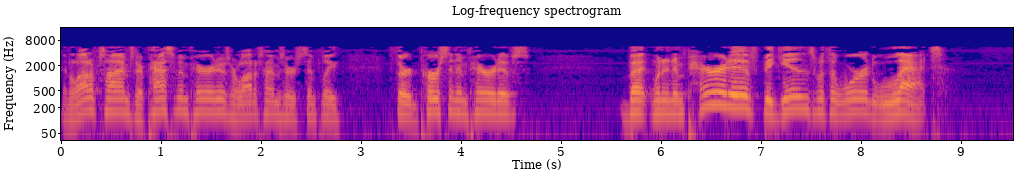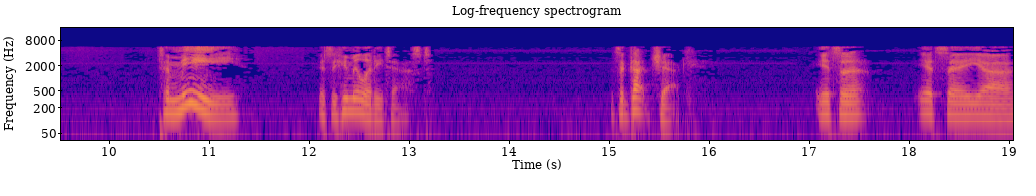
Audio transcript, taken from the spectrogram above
And a lot of times they're passive imperatives, or a lot of times they're simply third person imperatives. But when an imperative begins with the word let, to me, it's a humility test. It's a gut check. It's a it's a uh,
